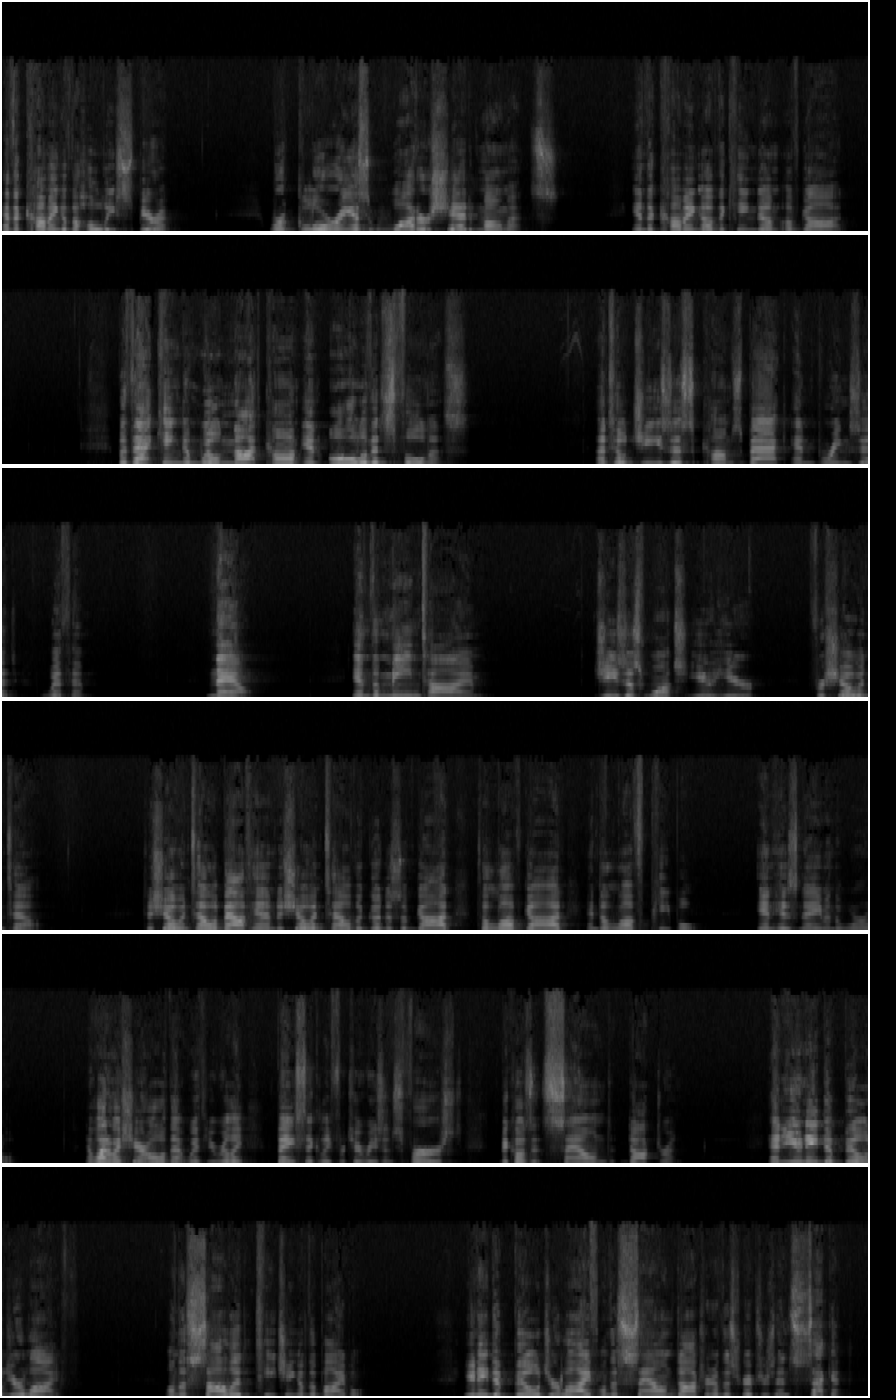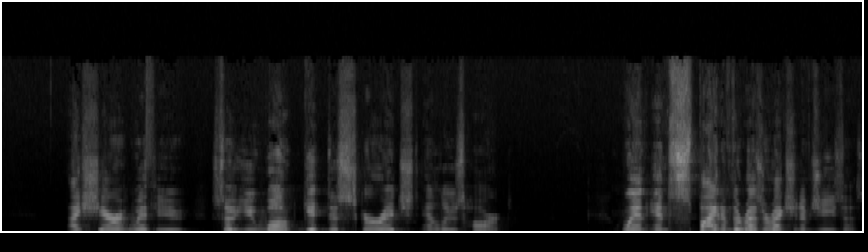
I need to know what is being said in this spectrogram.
and the coming of the Holy Spirit were glorious watershed moments in the coming of the kingdom of God. But that kingdom will not come in all of its fullness until Jesus comes back and brings it with him. Now, in the meantime, Jesus wants you here for show and tell. To show and tell about him, to show and tell the goodness of God, to love God, and to love people in his name in the world. And why do I share all of that with you? Really, basically, for two reasons. First, because it's sound doctrine. And you need to build your life on the solid teaching of the Bible. You need to build your life on the sound doctrine of the Scriptures. And second, I share it with you so you won't get discouraged and lose heart. When, in spite of the resurrection of Jesus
